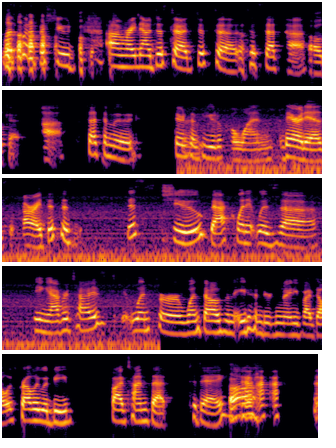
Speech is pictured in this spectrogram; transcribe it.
Let's put up a shoe okay. um, right now, just to just to to set the okay uh, set the mood. There's a beautiful one. There it is. All right, this is this shoe back when it was uh, being advertised. It went for one thousand eight hundred and ninety-five dollars. Probably would be five times that today. Uh,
